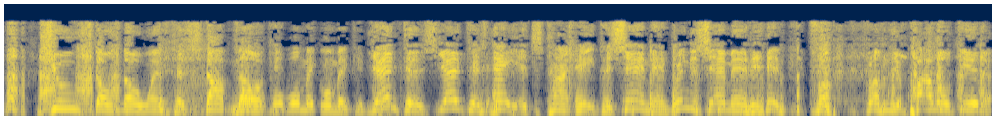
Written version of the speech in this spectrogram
Jews don't know when to stop no, talking. we'll, we'll make we'll make it. Yentas, Yentas. Hey, it's time. Hey, the Sandman. Bring the Sandman in from from the Apollo Theater.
